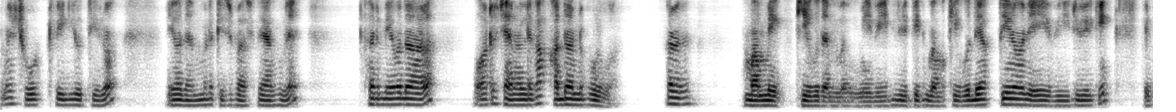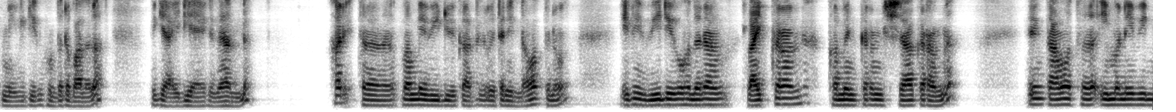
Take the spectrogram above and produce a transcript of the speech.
ඕන්න ෂෝට් වීඩියෝ තියෙනවා. ඒව දැම්මට කිසි ප්‍රශ්නයක් නෑ. හරි මේව දාලා වාට චැනල් එකක් හදන්න පුළුවන්. හරි මම මේ කියව දැම්ම මේ වීඩියෝ එකක් මම කිව්ව දෙයක් තියෙනවනේ මේ වීඩියෝ එකෙන්. ඒත් මේ වීඩියෝ එක හොඳට බලලා මේකේ අයිඩියා එක ගන්න. හරි. මම මේ වීඩියෝ එක අද මෙතනින් නවත්තනවා ඉතින් වීඩියෝ හොඳ නම් ලයික් කරන්න කමෙන්ට් කරන්න ෂෙයා කරන්න. ඉතින් තාමත් ඉමනේ වින්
